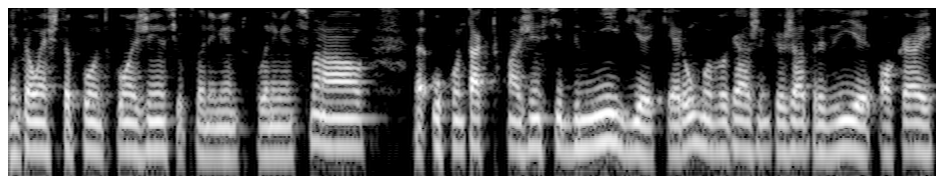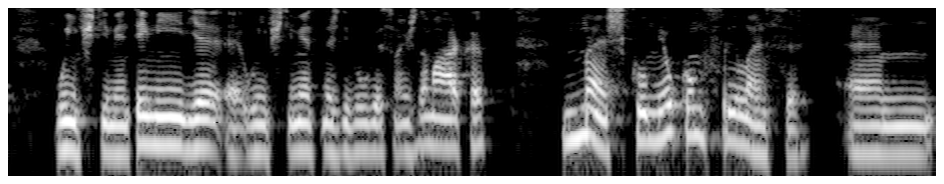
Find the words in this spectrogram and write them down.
então esta ponte com a agência, o planeamento, o planeamento semanal, uh, o contacto com a agência de mídia, que era uma bagagem que eu já trazia, ok? O investimento em mídia, o investimento nas divulgações da marca, mas como eu como freelancer, um,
